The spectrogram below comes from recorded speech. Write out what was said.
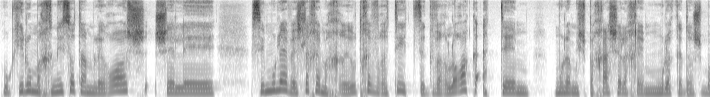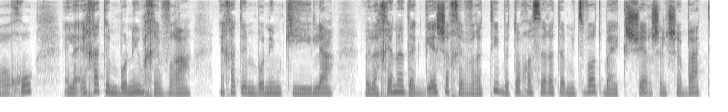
הוא כאילו מכניס אותם לראש של, אה, שימו לב, יש לכם אחריות חברתית, זה כבר לא רק אתם מול המשפחה שלכם, מול הקדוש ברוך הוא, אלא איך אתם בונים חברה, איך אתם בונים קהילה, ולכן הדגש החברתי בתוך עשרת המצוות בהקשר של שבת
